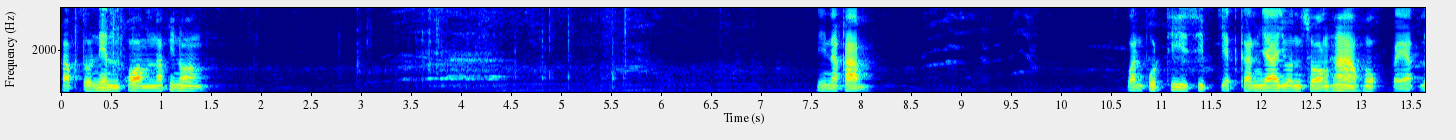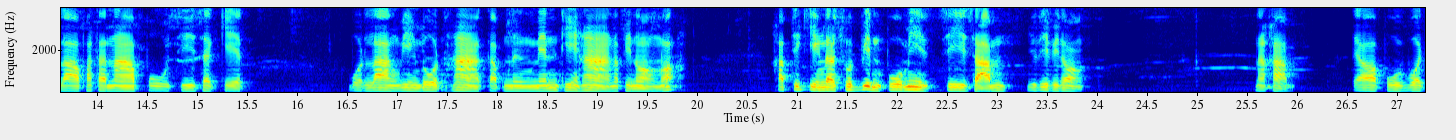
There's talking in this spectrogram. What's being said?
ครับตัวเน้นพร้อมนะพี่น้องนี่นะครับ วันพุธที่ 17 กันยายน 2568 ลาวพัฒนาปู่ศรีสะเกด บนล่างวิ่งรูด5กับ1เน้นที่5นะพี่น้องเนาะครับที่จริงแล้วชุดวิ่นปูมี43อยู่ที่พี่น้องนะครับ แต่ว่าปูบท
